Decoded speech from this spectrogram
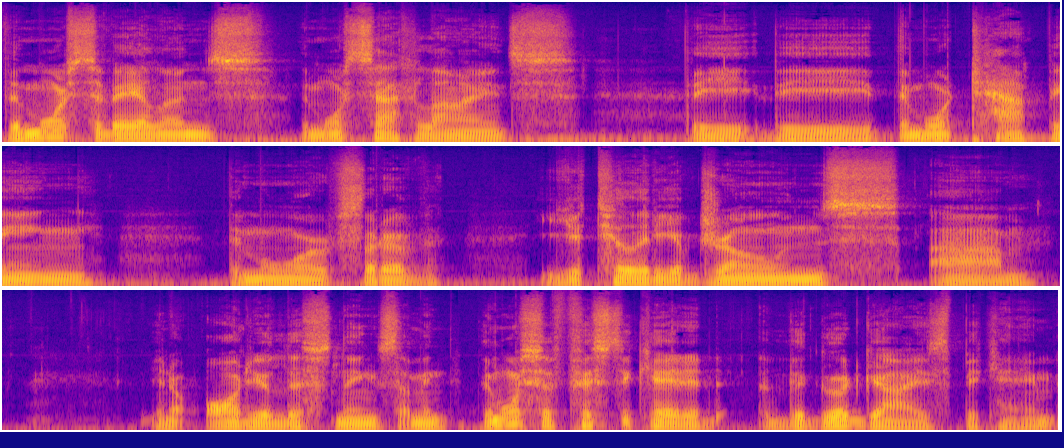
the more surveillance, the more satellites, the the the more tapping, the more sort of utility of drones, um, you know, audio listenings. I mean, the more sophisticated the good guys became,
